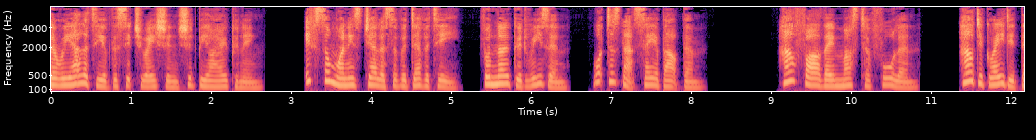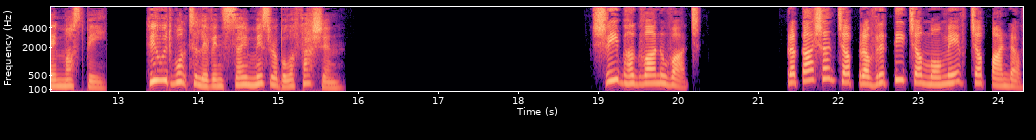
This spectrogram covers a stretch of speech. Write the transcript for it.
The reality of the situation should be eye-opening. If someone is jealous of a devotee, for no good reason, what does that say about them? How far they must have fallen. How degraded they must be. Who would want to live in so miserable a fashion? श्री भगवानुवाच प्रकाशन च प्रवृत्ति च मोमेव च पांडव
